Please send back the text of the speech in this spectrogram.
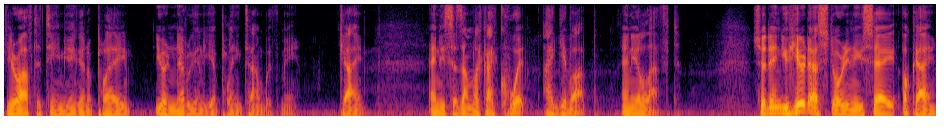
You're off the team. You ain't going to play. You're never going to get playing time with me. Okay? And he says, I'm like, I quit. I give up. And he left. So then you hear that story and you say, okay,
